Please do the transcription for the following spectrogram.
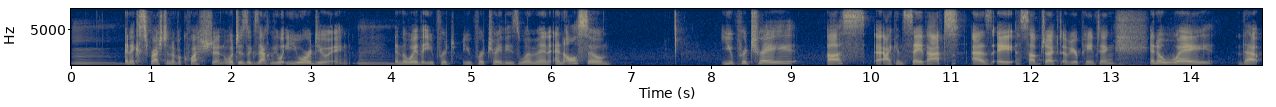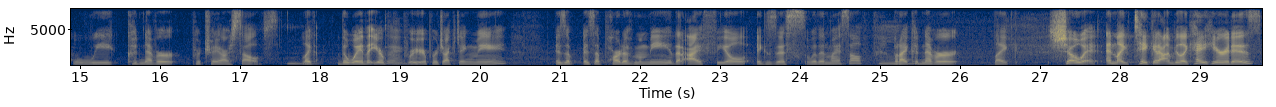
mm. an expression of a question, which is exactly what you're doing mm. in the way that you you portray these women, and also you portray us. I can say that as a subject of your painting, in a way that we could never portray ourselves. Mm. Like the way that you're Dang. you're projecting me is a is a part of me that I feel exists within myself, but I could never like show it and like take it out and be like, "Hey, here it is."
